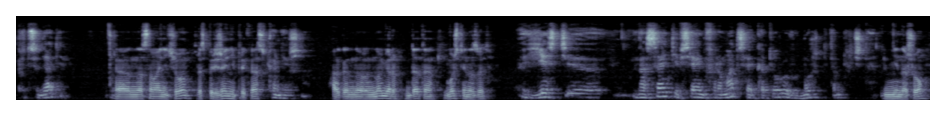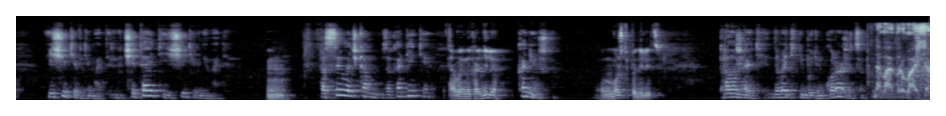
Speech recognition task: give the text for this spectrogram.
Председатель, Э, На основании чего? Распоряжение, приказ? конечно. А ну, номер, дата можете назвать? Есть э, на сайте вся информация, которую вы можете там прочитать. Не нашел. Ищите внимательно. Читайте, ищите внимательно. М. По ссылочкам заходите. А вы находили? Конечно. Можете поделиться? Продолжайте. Давайте не будем куражиться. Давай врубайся,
